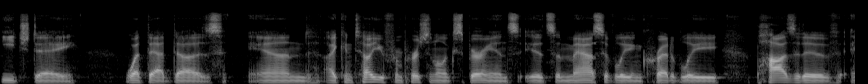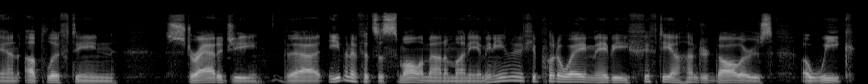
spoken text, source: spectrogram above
each day what that does. And I can tell you from personal experience, it's a massively, incredibly positive and uplifting strategy that even if it's a small amount of money, I mean, even if you put away maybe $50, $100 a week,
